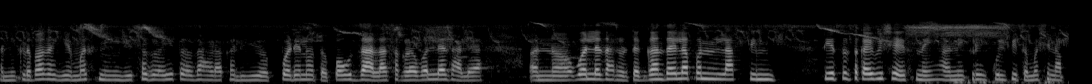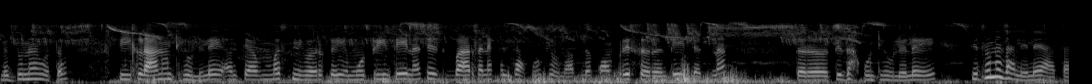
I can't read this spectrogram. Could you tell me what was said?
आणि इकडं बघा हे मसनी हे सगळं इथं झाडाखाली पडेल होतं. पाऊस झाला सगळं वल्ल्या झाल्या. आणि वल्ल्या झाल्यावर त्या गंजायला पण लागतील. त्याचा काही विषयच नाही. आणि इकडे कुल्फीचं मशीन आपलं जुनं होतं. ते इकडं आणून ठेवलेलं आहे. आणि त्या मशनीवर काही मोटरी ते ना ते बारदाण्याखाली झाकून ठेवलं. आपलं कॉम्प्रेसर आणि ते येतात ना तर ते झाकून ठेवलेलं आहे. ते जुनं झालेलं आहे आता.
